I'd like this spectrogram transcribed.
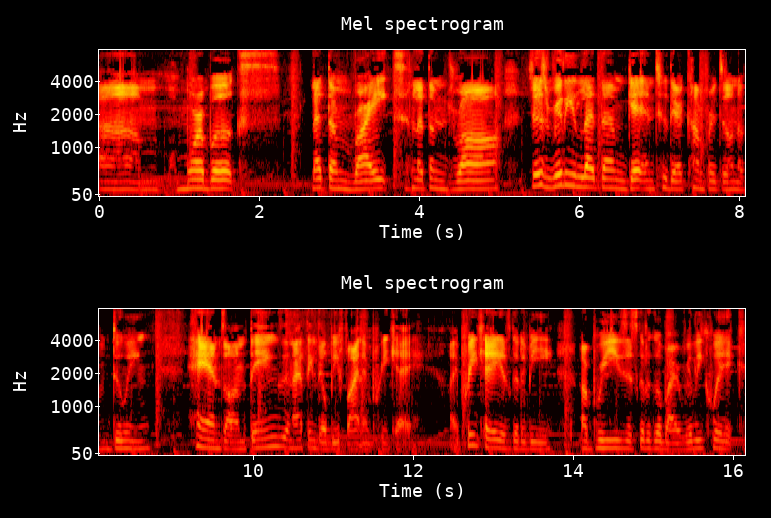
um, more books. Let them write. Let them draw. Just really let them get into their comfort zone of doing hands-on things, and I think they'll be fine in pre-K. Like pre-K is gonna be a breeze. It's gonna go by really quick.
